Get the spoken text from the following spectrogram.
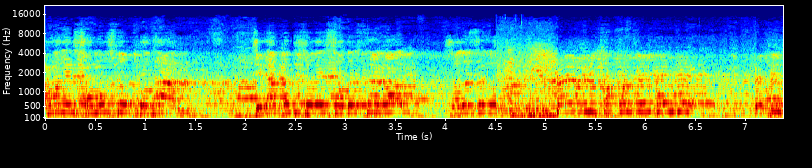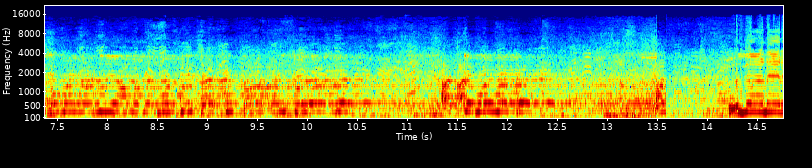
আমাদের সমস্ত প্রধান জেলা পরিষদের সদস্যগণ সদস্যগণ তাই আমি সকলকেই বলব বেশি সময় না নিয়ে আমাদের মন্ত্রী সাহেব খুব তাড়াতাড়ি চলে আসবেন। আজকে মহিলাকে উন্নয়নের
